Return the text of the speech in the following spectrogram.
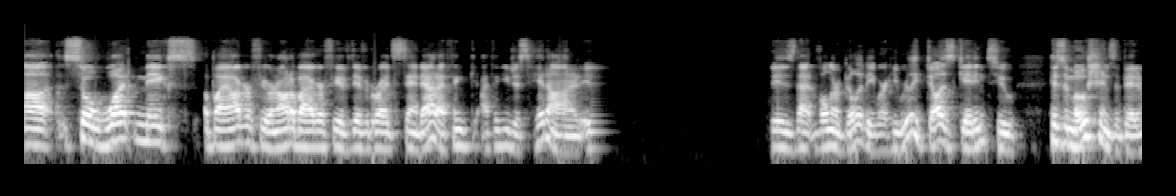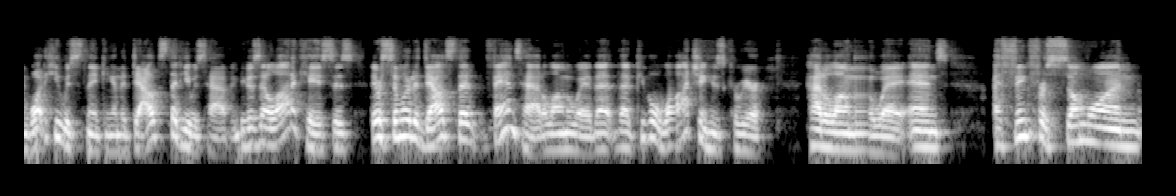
Uh, so, what makes a biography or an autobiography of David Wright stand out? I think I think you just hit on it. It is that vulnerability where he really does get into his emotions a bit and what he was thinking and the doubts that he was having because in a lot of cases they were similar to doubts that fans had along the way that that people watching his career had along the way. And i think for someone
